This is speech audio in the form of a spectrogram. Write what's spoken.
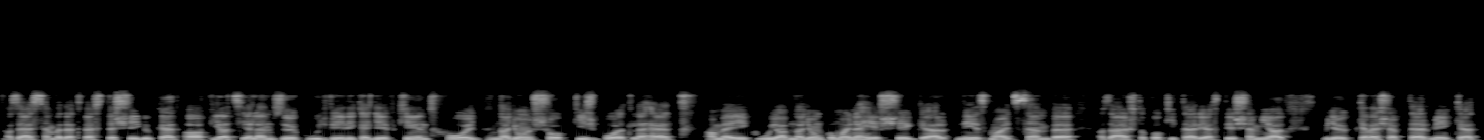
az elszenvedett vesztességüket. A piaci elemzők úgy vélik egyébként, hogy nagyon sok kisbolt lehet, amelyik újabb, nagyon komoly nehézséggel néz majd szembe az árstopok kiterjesztése miatt. Ugye ők kevesebb terméket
